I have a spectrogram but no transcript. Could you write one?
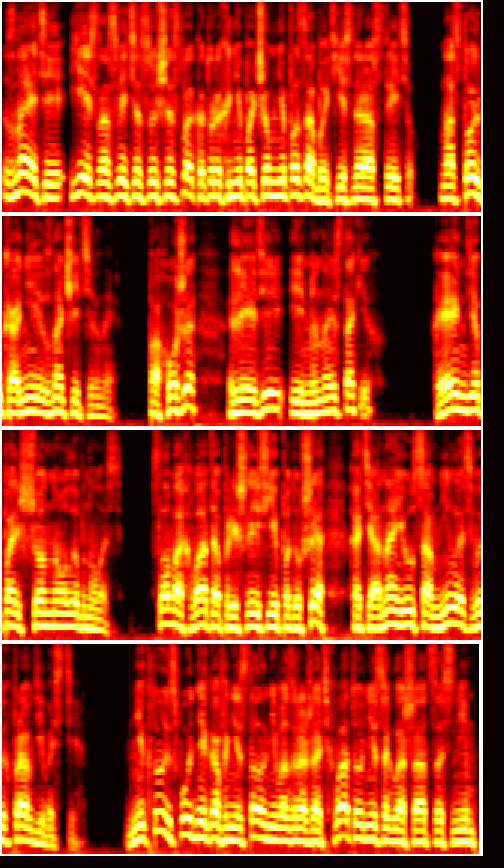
Знаете, есть на свете существа, которых ни почем не позабыть, если раз встретил. Настолько они значительные. Похоже, леди именно из таких. Кэнди польщенно улыбнулась. Слова хвата пришлись ей по душе, хотя она и усомнилась в их правдивости. Никто из спутников не стал ни возражать хвату, ни соглашаться с ним,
